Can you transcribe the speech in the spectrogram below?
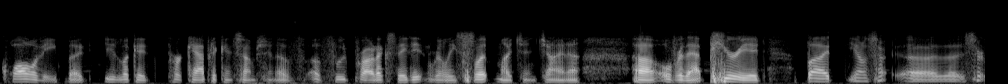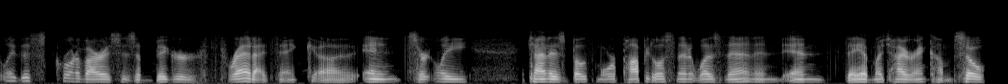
quality, but you look at per capita consumption of, of food products, they didn't really slip much in China uh, over that period. But you know, uh, certainly this coronavirus is a bigger threat, I think, uh, and certainly China is both more populous than it was then, and and they have much higher income. So,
